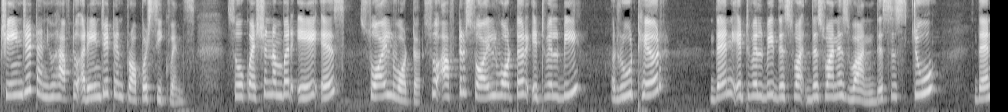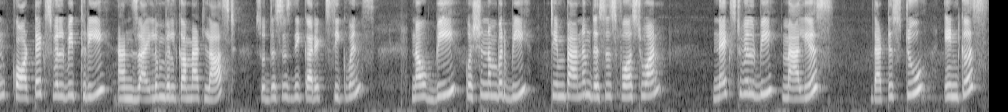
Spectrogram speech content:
change it and you have to arrange it in proper sequence. So question number a is soil water. So after soil water it will be root here. Then it will be this one this one is 1 this is 2 then cortex will be 3 and xylem will come at last. So this is the correct sequence. Now b question number b. Tympanum this is first one. Next will be malleus. That is 2 incus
